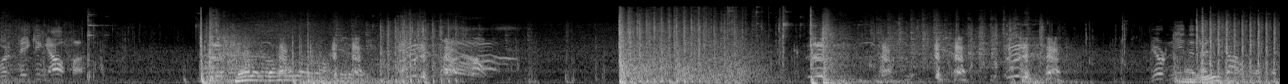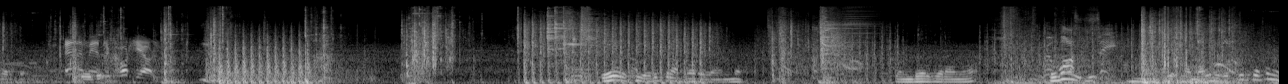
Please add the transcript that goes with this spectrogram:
We're taking Alpha. Oh. You're needed at Charlie. Enemy at the courtyard. ஏ எடுக்கிறான் பாருங்க என்ன ரெண்டு பேர் போறாங்க We lost C. நம்ம எட்டு பசங்க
